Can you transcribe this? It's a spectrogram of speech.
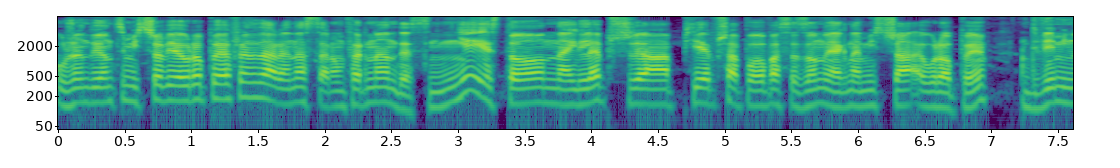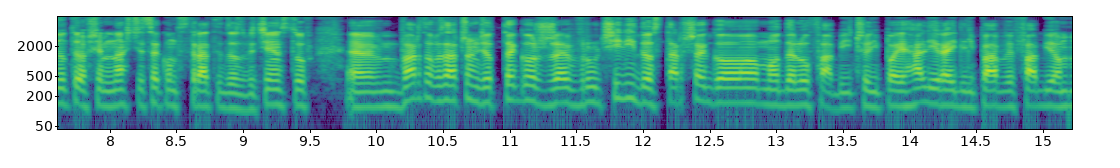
Urzędujący mistrzowie Europy Efren Arena Starą Fernandez. Nie jest to najlepsza pierwsza połowa sezonu jak na mistrza Europy. 2 minuty 18 sekund straty do zwycięzców. Warto zacząć od tego, że wrócili do starszego modelu Fabii, czyli pojechali rajd Lipawy Fabią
